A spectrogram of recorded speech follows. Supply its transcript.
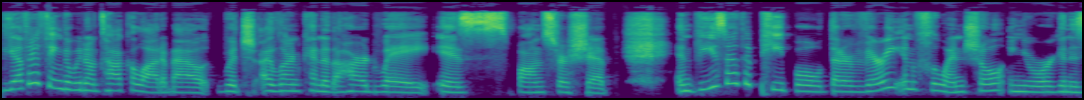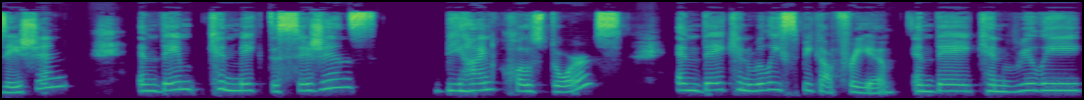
the other thing that we don't talk a lot about, which I learned kind of the hard way, is sponsorship. And these are the people that are very influential in your organization and they can make decisions behind closed doors and they can really speak up for you and they can really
